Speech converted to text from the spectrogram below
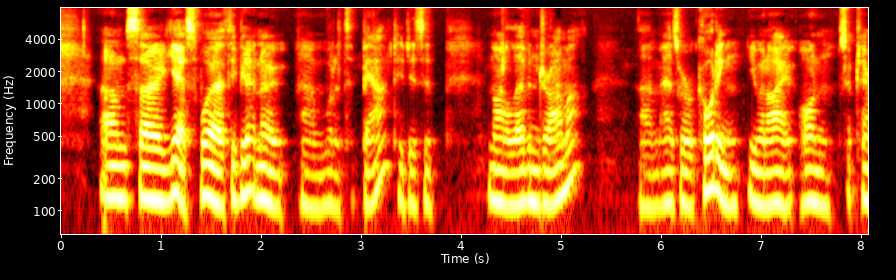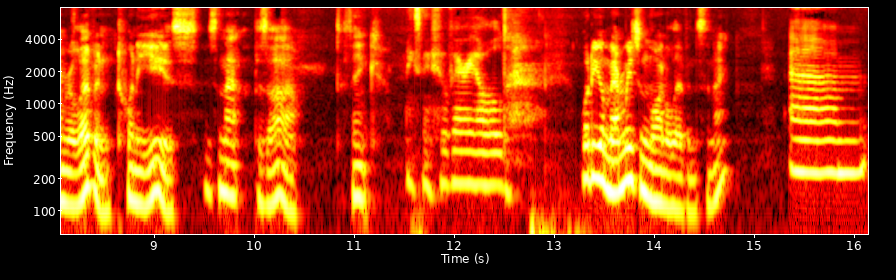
um, so yes, Worth. If you don't know um, what it's about, it is a 9/11 drama. Um, as we're recording, you and I on September 11, 20 years. Isn't that bizarre to think? Makes me feel very old. What are your memories of 9/11, Sinead? Um,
